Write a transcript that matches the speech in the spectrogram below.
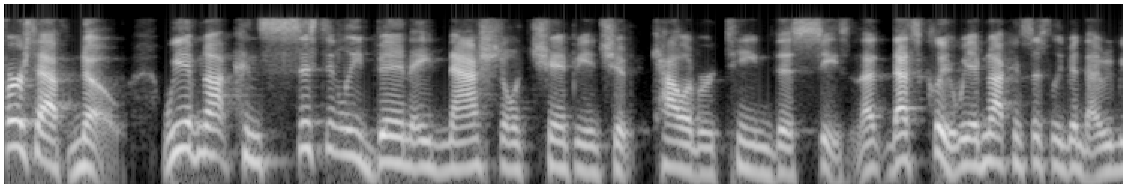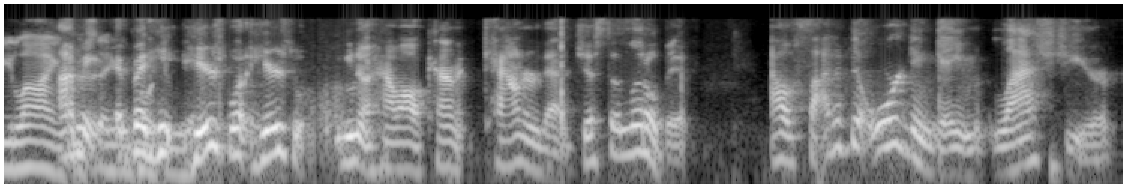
First half, no. We have not consistently been a national championship caliber team this season. That, that's clear. We have not consistently been that. We'd be lying. I mean, but he, here's what here's what, you know how I'll kind of counter that just a little bit. Outside of the Oregon game last year,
